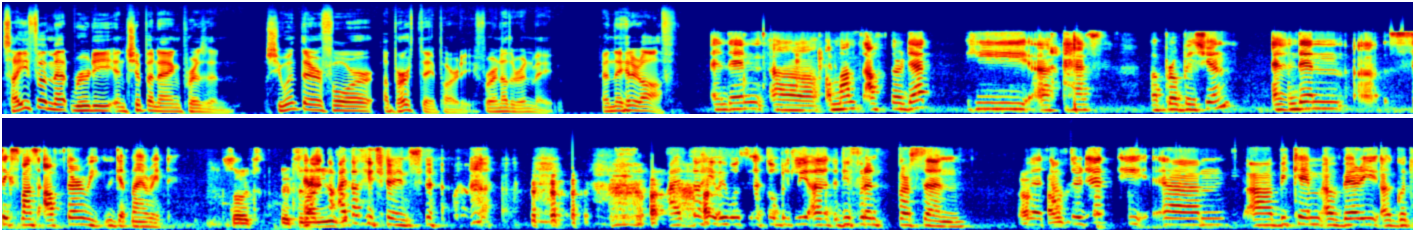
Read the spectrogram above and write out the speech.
Saifa met Rudy in Cipinang prison. She went there for a birthday party for another inmate, and they hit it off. And then uh, a month after that, he uh, has a probation. And then uh, six months after, we, we get married. So it's it's an I, unusual. I thought he changed. I thought he, he was a completely uh, different person. But after that, he um, uh, became a very uh, good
